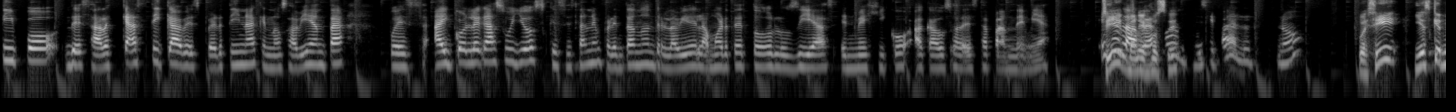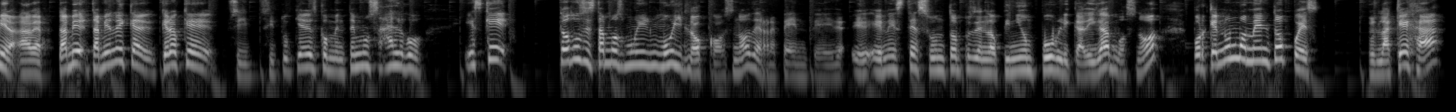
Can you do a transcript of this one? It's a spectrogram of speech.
tipo de sarcástica vespertina que nos avienta, pues hay colegas suyos que se están enfrentando entre la vida y la muerte todos los días en México a causa de esta pandemia. Sí, es la razón principal, ¿no? Pues sí, y es que mira, a ver, también, también hay que, creo que si, si tú quieres comentemos algo, es que todos estamos muy, muy locos, ¿no? De repente, e, en este asunto, pues en la opinión pública, digamos, ¿no? Porque en un momento, pues, pues la queja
